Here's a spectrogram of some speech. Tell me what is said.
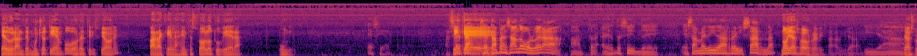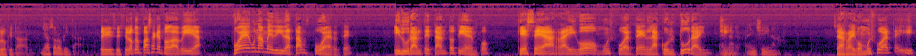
que durante mucho tiempo hubo restricciones para que la gente solo tuviera un hijo. Es cierto. Así se que está, se está pensando volver a, a, es decir, de esa medida revisarla. No, ya se lo revisaron, ya. Y ya, ya se lo quitaron. Ya se lo quitaron. Sí, sí, sí. Lo que pasa es que todavía fue una medida tan fuerte y durante tanto tiempo que se arraigó muy fuerte en la cultura en China. En, China. se arraigó muy fuerte y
